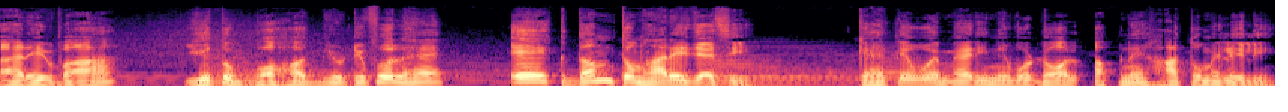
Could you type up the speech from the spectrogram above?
अरे वाह, ये तो बहुत ब्यूटीफुल है, एकदम तुम्हारे जैसी। कहते हुए मैरी ने वो डॉल अपने हाथों में ले ली।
